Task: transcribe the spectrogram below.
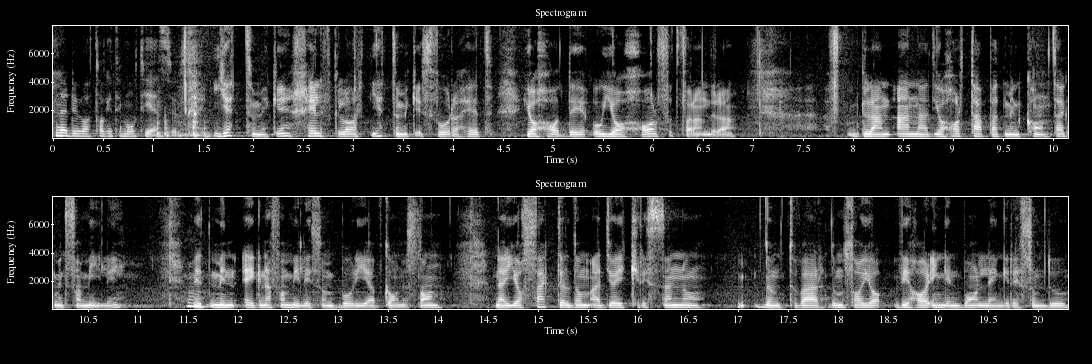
när du har tagit emot Jesus? Jättemycket, självklart. Jättemycket svårighet. Jag har det och jag har fortfarande. Bland annat, jag har tappat min kontakt med familj med min egna familj som bor i Afghanistan. När jag sagt till dem att jag är kristen och de tyvärr, de sa ja, vi har ingen barn längre som du.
